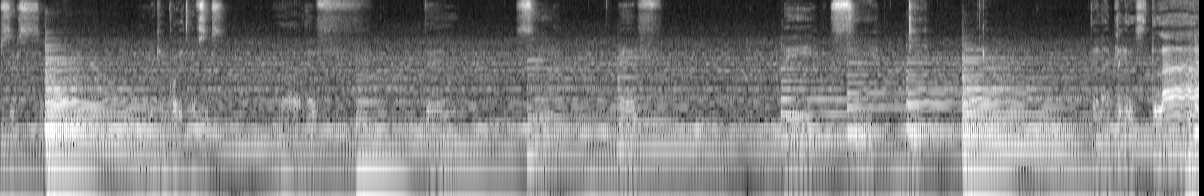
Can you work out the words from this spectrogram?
F6 so we can call it F6 uh, F then C F A C D. Then I play this. The last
